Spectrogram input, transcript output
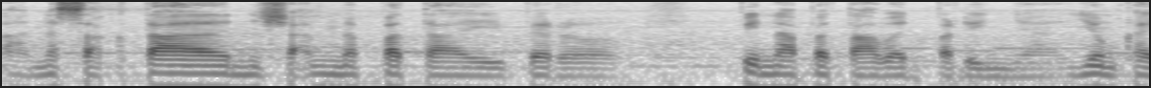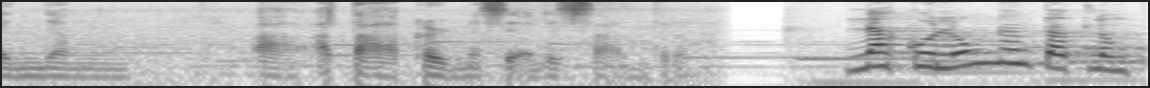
uh, nasaktan, siya ang napatay, pero pinapatawad pa rin niya yung kanyang uh, attacker na si Alessandro. Nakulong ng 30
